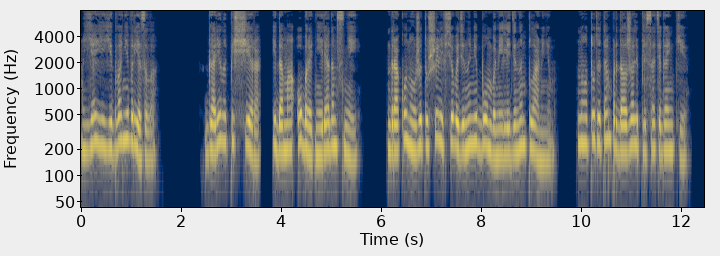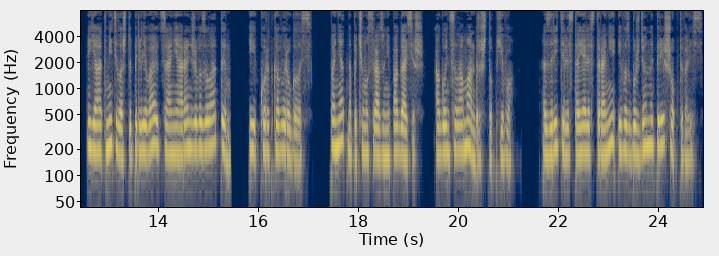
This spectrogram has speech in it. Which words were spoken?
Я ей едва не врезала. Горела пещера и дома оборотней рядом с ней. Драконы уже тушили все водяными бомбами и ледяным пламенем. Но тут и там продолжали плясать огоньки. Я отметила, что переливаются они оранжево-золотым, и коротко выругалась. Понятно, почему сразу не погасишь. Огонь саламандры, чтоб его. Зрители стояли в стороне и возбужденно перешептывались.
